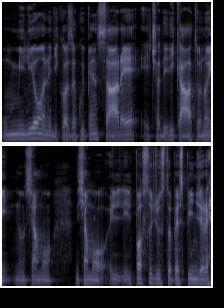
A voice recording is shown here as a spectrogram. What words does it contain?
un milione di cose a cui pensare e ci ha dedicato, noi non siamo diciamo il, il posto giusto per spingere,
